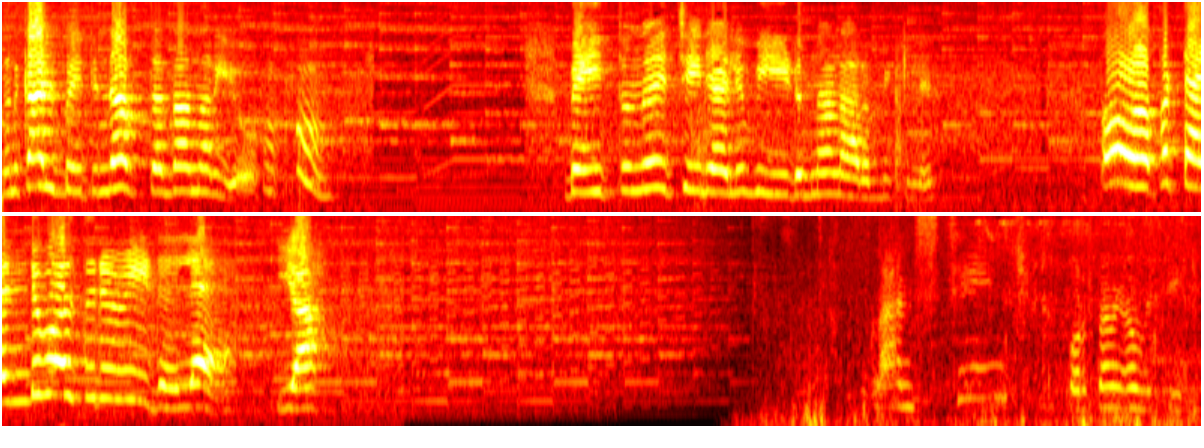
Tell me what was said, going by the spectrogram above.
നിനക്ക് അൽബൈത്തിന്റെ അർത്ഥം എന്താണെന്നറിയോ? ബെയ്ത്ത് എന്ന് വെച്ച് കഴിഞ്ഞാൽ വീട് എന്നാണ് അറബിക്കിൽ. ഓ അപ്പൊ ടെന്റ് പോലത്തെ ഒരു വീട് അല്ലേ? ya, Plans change. Portal yang penting.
